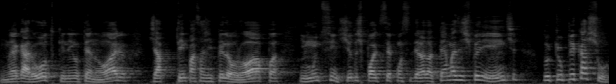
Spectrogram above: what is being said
Não é garoto que nem o Tenório, já tem passagem pela Europa, em muitos sentidos pode ser considerado até mais experiente do que o Pikachu.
